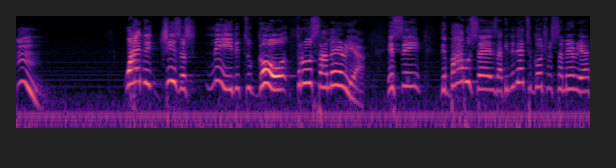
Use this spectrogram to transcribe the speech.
Hmm. Why did Jesus need to go through Samaria? You see, the Bible says that he needed to go through Samaria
